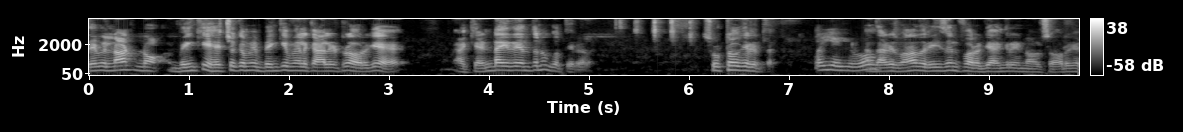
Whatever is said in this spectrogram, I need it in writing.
ದೇ ವಿಲ್ ನಾಟ್ ನೋ ಬೆಂಕಿ ಹೆಚ್ಚು ಕಮ್ಮಿ ಬೆಂಕಿ ಮೇಲೆ ಕಾಲಿಟ್ಟರು ಅವ್ರಿಗೆ ಆ ಕೆಂಡ ಇದೆ ಅಂತಲೂ ಗೊತ್ತಿರಲ್ಲ. ಸುಟ್ಟೋಗಿರುತ್ತೆ. ಅಯ್ಯಯ್ಯೋ. That is one of the reason for gangrene also ಅವ್ರಿಗೆ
